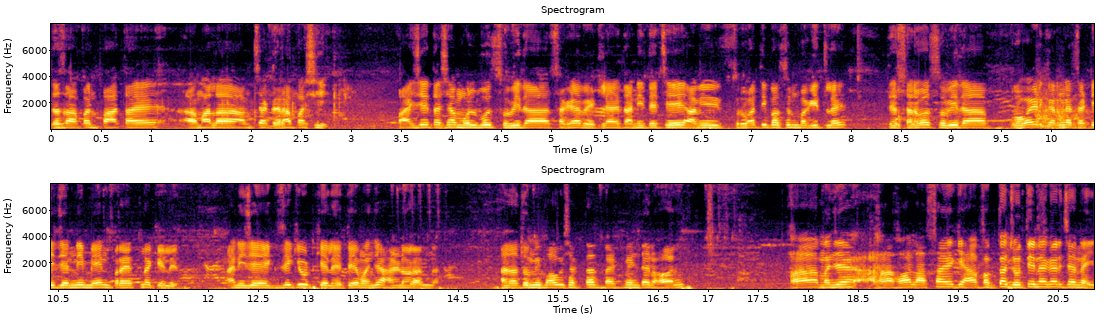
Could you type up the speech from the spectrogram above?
जसं आपण पाहताय आम्हाला आमच्या घरापाशी पाहिजे तशा मूलभूत सुविधा सगळ्या भेटल्या आहेत आणि त्याचे आम्ही सुरुवातीपासून बघितलं आहे ते सर्व सुविधा प्रोव्हाइड करण्यासाठी ज्यांनी मेन प्रयत्न केले आणि जे एक्झिक्यूट केले ते म्हणजे हळणोरांना आता तुम्ही पाहू शकतात बॅडमिंटन हॉल हा म्हणजे हा हॉल असा आहे की हा फक्त ज्योतिनगरच्या नाही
